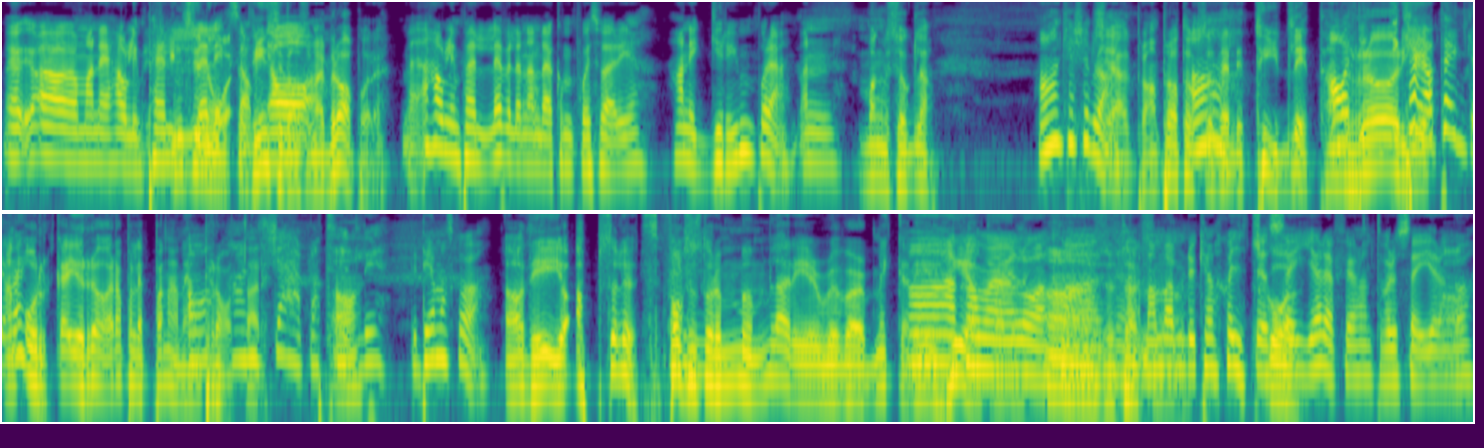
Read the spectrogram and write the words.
Ja, Ja, man är Howlin Det Pelle finns ju, nå- liksom. det finns ja, ju de som är bra på det. Men Howlin Pelle är väl den enda jag kommer på i Sverige. Han är grym på det. Men Magnus Uggla, ja, han kanske är bra. jävligt bra. Han pratar också Ah. väldigt tydligt. Han Ja, det- rör det kan ju, jag tänka han orkar ju röra på läpparna när han ja, pratar. han är jävla tydlig. Det är det man ska vara. Ja, det är ju absolut. Folk som står och mumlar i reverb-mickar, det är Ja, här helt kommer en låt. Ja, så tack man bara, men du kan skita i att säga det, för jag hör inte vad du säger ändå. Ja.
